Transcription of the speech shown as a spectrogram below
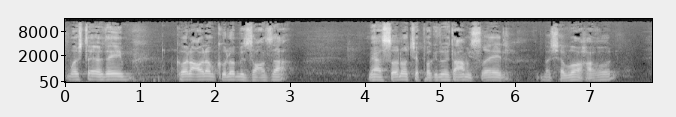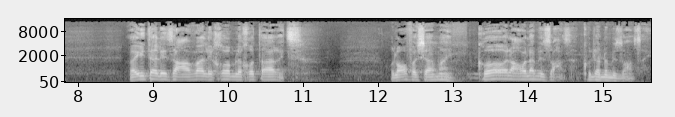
כמו שאתם יודעים, כל העולם כולו מזועזע מהאסונות שפקדו את עם ישראל בשבוע האחרון. והיית לזעבה לחום לחות הארץ ולעוף השמיים. כל העולם מזועזע, כולנו מזועזעים.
